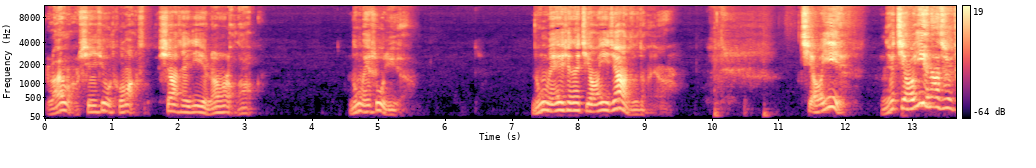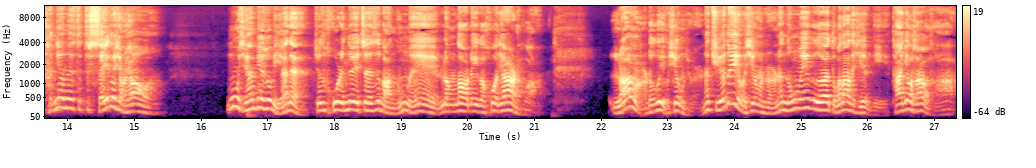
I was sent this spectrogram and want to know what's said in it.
篮网新秀托马斯。下赛季篮网老大，浓眉数据啊，浓眉现在交易价值怎么样？交易，你要交易那是肯定的，谁都想要啊。目前别说别的，就是湖人队真是把浓眉扔到这个货架的话，篮网都会有兴趣，那绝对有兴趣。那浓眉哥多大的吸引力？他要啥有啥，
